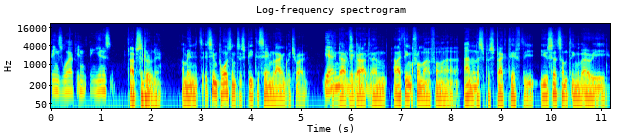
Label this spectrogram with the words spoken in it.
things work in, in unison. Absolutely. I mean, it's, it's important to speak the same language, right? Yeah, in that absolutely. regard, and, and I think from a from an analyst perspective, the, you said something very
